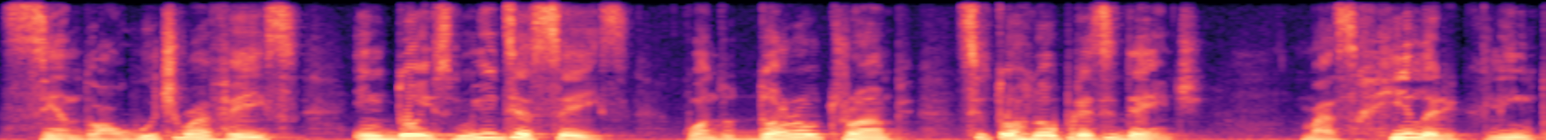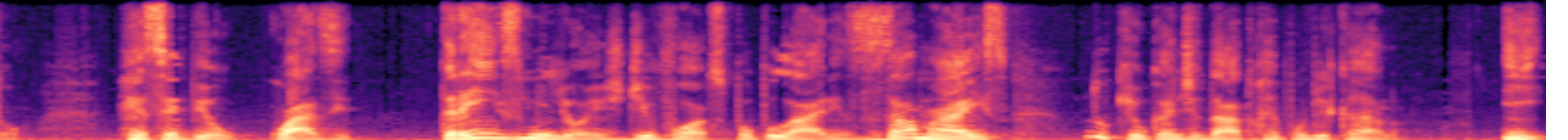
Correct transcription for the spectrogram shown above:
sendo a última vez em 2016, quando Donald Trump se tornou presidente. Mas Hillary Clinton recebeu quase 3 milhões de votos populares a mais do que o candidato republicano. E,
